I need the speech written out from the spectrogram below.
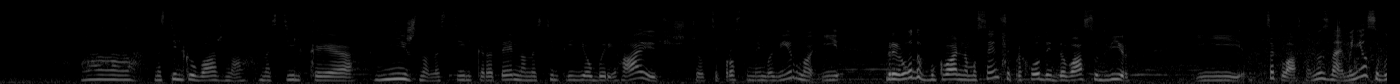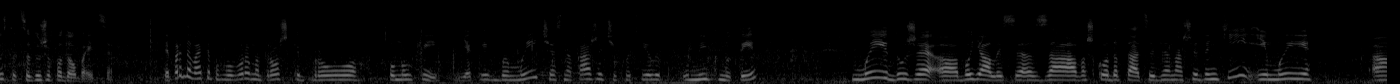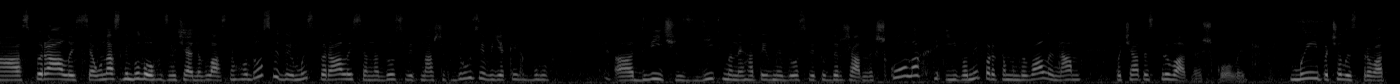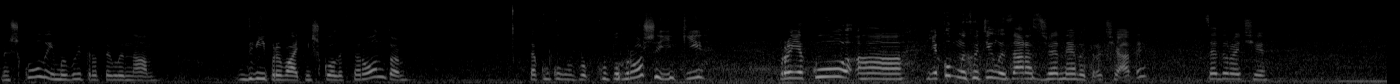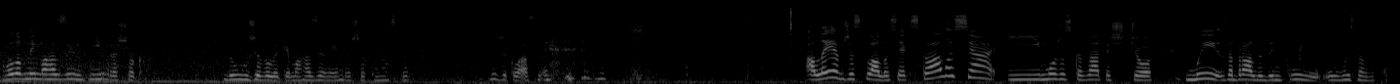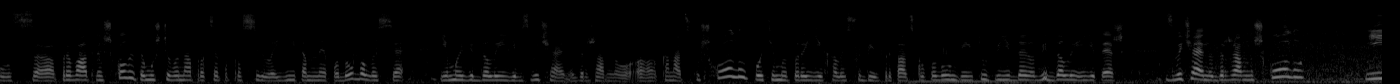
а, настільки уважно, настільки ніжно, настільки ретельно, настільки її оберігають, що це просто неймовірно. І природа в буквальному сенсі приходить до вас у двір. І це класно. Не знаю, мені особисто це дуже подобається. Тепер давайте поговоримо трошки про помилки, яких би ми, чесно кажучи, хотіли б уникнути. Ми дуже е, боялися за важку адаптацію для нашої доньки, і ми е, спиралися. У нас не було звичайно власного досвіду, і ми спиралися на досвід наших друзів, яких був двічі з дітьми негативний досвід у державних школах, і вони порекомендували нам почати з приватної школи. Ми почали з приватної школи, і ми витратили на дві приватні школи в Торонто таку купу, купу грошей, які, про яку, а, яку б ми хотіли зараз вже не витрачати. Це, до речі, головний магазин іграшок. Дуже великий магазин іграшок у нас тут. Дуже класний. Але вже склалося як склалося, і можу сказати, що ми забрали доньку у висновку з е, приватної школи, тому що вона про це попросила. Їй там не подобалося, і ми віддали її в звичайну державну е, канадську школу. Потім ми переїхали сюди, в Британську Колумбію. Тут віддали її теж звичайну державну школу. І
